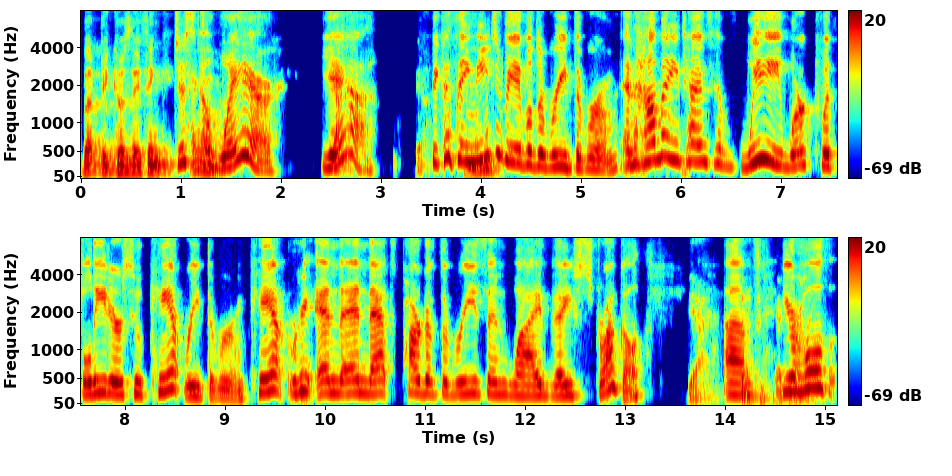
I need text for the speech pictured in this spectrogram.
but because they think just aware. Yeah. yeah. Yeah. Because they need to be able to read the room. And how many times have we worked with leaders who can't read the room, can't read, and and that's part of the reason why they struggle. Yeah. Um, exactly your right. whole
